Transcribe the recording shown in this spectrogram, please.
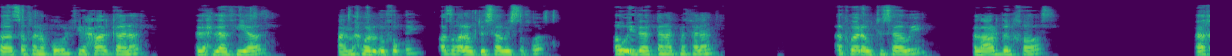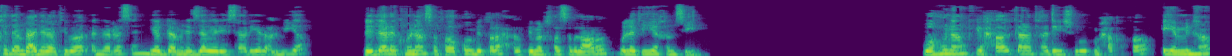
فسوف نقول في حال كانت الإحداثيات على المحور الأفقي أصغر أو تساوي صفر أو إذا كانت مثلا أكبر أو تساوي العرض الخاص آخذا بعين الاعتبار أن الرسم يبدأ من الزاوية اليسارية العلوية. لذلك هنا سوف أقوم بطرح القيمة الخاصة بالعرض والتي هي خمسين. وهنا في حال كانت هذه الشروط محققة أي منها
